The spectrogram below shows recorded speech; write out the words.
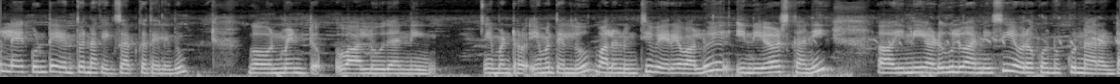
లేకుంటే ఎంతో నాకు ఎగ్జాక్ట్గా తెలీదు. గవర్నమెంట్ వాళ్ళు దాన్ని ఏమంటారు ఏమో తెలియదు వాళ్ళ నుంచి వేరే వాళ్ళు ఇన్ని ఇయర్స్ కానీ ఇన్ని అడుగులు అనేసి ఎవరో కొనుక్కున్నారంట.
